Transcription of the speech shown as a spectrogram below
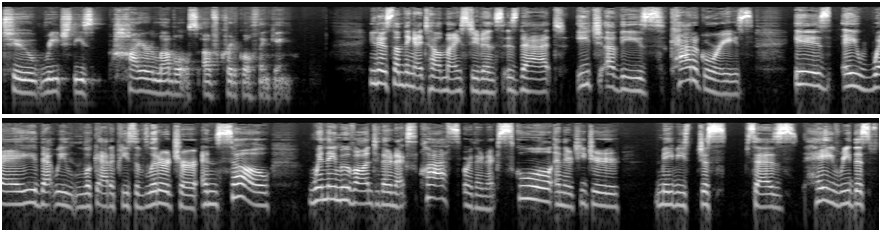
to reach these higher levels of critical thinking. You know, something I tell my students is that each of these categories is a way that we look at a piece of literature. And so when they move on to their next class or their next school and their teacher maybe just says, Hey, read this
